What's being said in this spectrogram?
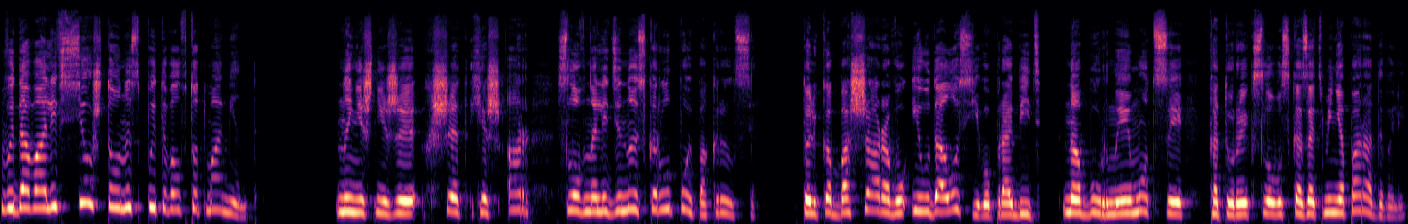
выдавали все, что он испытывал в тот момент. Нынешний же Хшет Хешар словно ледяной скорлупой покрылся – Только Башарову и удалось его пробить на бурные эмоции, которые, к слову сказать, меня порадовали.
